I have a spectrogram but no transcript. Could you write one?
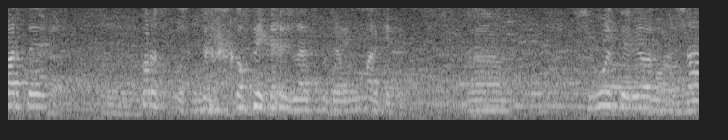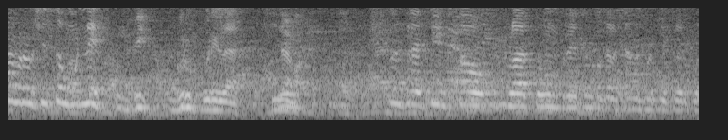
parte fără să fost student la comunicare și relații publice, am făcut marketing. Uh, și ulterior, așa, am reușit să unesc un pic grupurile astea. Și Da. între timp s-au cuplat un prieten pe care și-am pe Twitter pe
